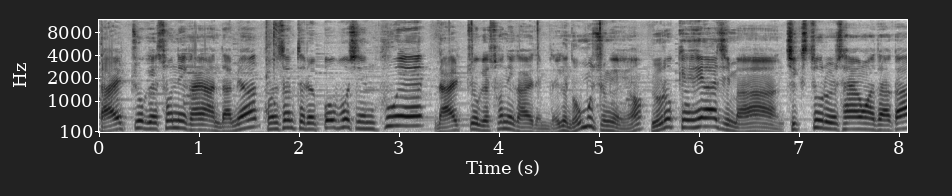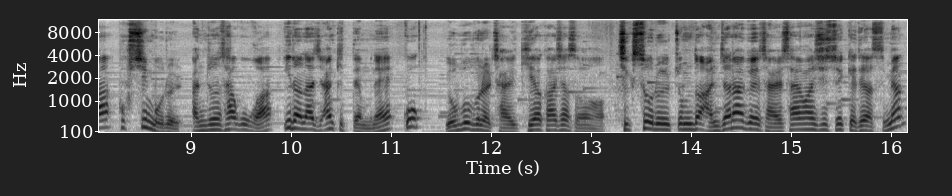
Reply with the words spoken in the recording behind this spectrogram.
날 쪽에 손이 가야 한다면 콘센트를 뽑으신 후에 날 쪽에 손이 가야 됩니다. 이거 너무 중요해요 이렇게 해야지만 직소를 사용하다가 혹시 모를 안전사고가 일어나지 않기 때문에 꼭 이 부분을 잘 기억하셔서 직소를 좀 더 안전하게 잘 사용하실 수 있게 되었으면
